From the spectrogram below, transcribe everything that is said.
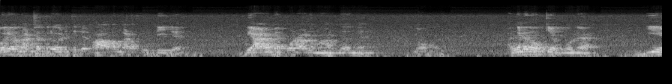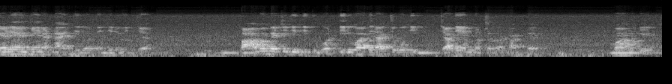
ഓരോ നക്ഷത്രവും എടുത്തിട്ട് ഭാവം കണക്കൂട്ടിയിട്ട് വ്യാഴം എപ്പോഴാണ് മാറുന്നതെന്ന് നോക്കണം. അങ്ങനെ നോക്കിയപ്പോൾ ഈ ഏഴ് അഞ്ച് രണ്ടായിരത്തി ഇരുപത്തഞ്ചിന് വെച്ച് ഭാവം വെച്ച് ചിന്തിക്കുമ്പോൾ തിരുവാതിര ചോതി ചതയം നക്ഷത്രക്കാർക്ക് മാറുകയാണ്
